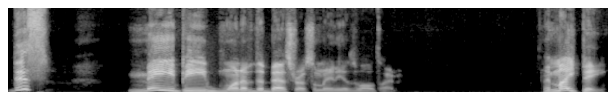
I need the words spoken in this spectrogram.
this may be one of the best WrestleManias of all time. It might be.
